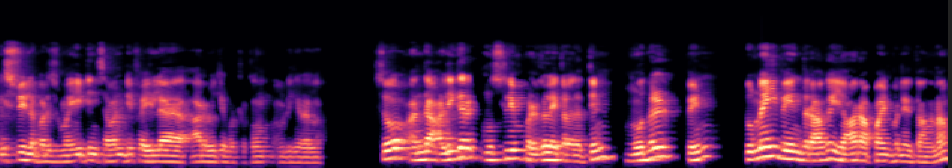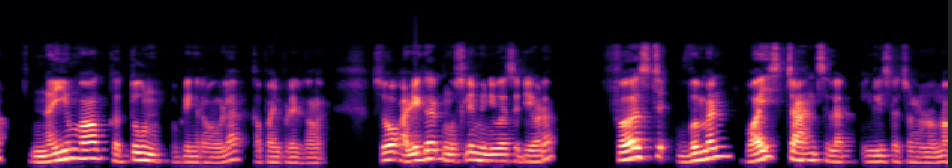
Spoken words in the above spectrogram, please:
ஹிஸ்டரியில படிச்சிருப்போம். 1875ல ஆரம்பிக்கப்பட்டிருக்கும் அப்படிங்கிறதெல்லாம். ஸோ அந்த அலிகர் முஸ்லிம் பல்கலைக்கழகத்தின் முதல் பெண் துணைவேந்தராக யார் அப்பாயிண்ட் பண்ணியிருக்காங்கன்னா, நயிமா கத்தூன் அப்படிங்கிறவங்கள அப்பாயிண்ட் பண்ணியிருக்காங்க. ஸோ அலிகர் முஸ்லிம் யூனிவர்சிட்டியோட ஃபர்ஸ்ட் உமன் வைஸ் சான்சலர் இங்கிலீஷில் சொல்லணும்னா,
